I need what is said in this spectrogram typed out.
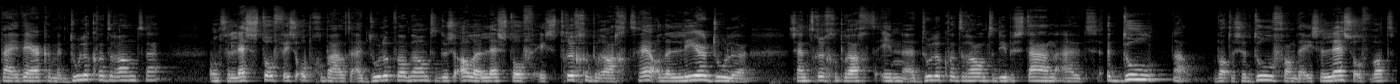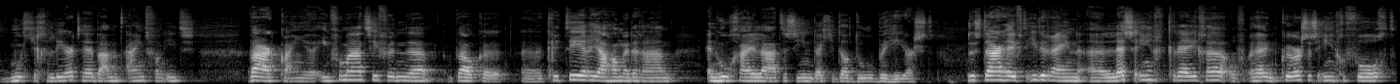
wij werken met doelenkwadranten. Onze lesstof is opgebouwd uit doelenkwadranten. Dus alle lesstof is teruggebracht. Hè, alle leerdoelen zijn teruggebracht in uh, doelenkwadranten die bestaan uit het doel. Nou, wat is het doel van deze les? Of wat moet je geleerd hebben aan het eind van iets? Waar kan je informatie vinden? Welke uh, criteria hangen eraan? En hoe ga je laten zien dat je dat doel beheerst? Dus daar heeft iedereen uh, lessen in gekregen of een cursus ingevolgd.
